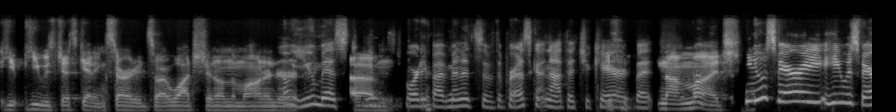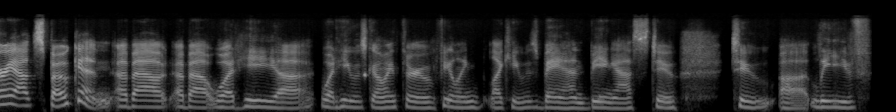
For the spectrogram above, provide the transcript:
he he was just getting started, so I watched it on the monitor. Oh, you missed, um, you missed 45 minutes of the press con- not that you cared, but not much. He was very he was very outspoken about about what he uh what he was going through, feeling like he was banned, being asked to to uh, leave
